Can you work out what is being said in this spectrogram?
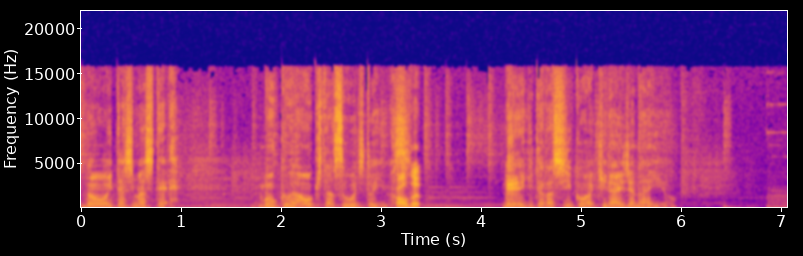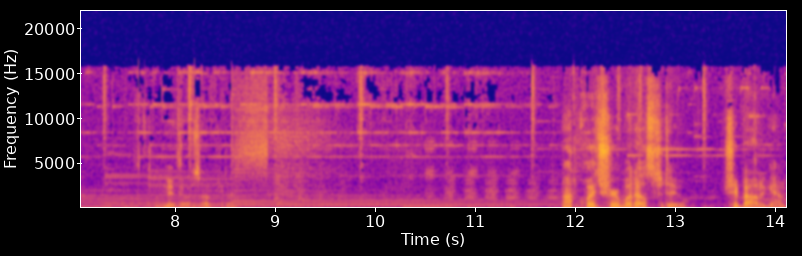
どういたしまして 僕は沖田総司と言います。Called it. 礼儀正しい子は嫌いじゃないよ。I knew that was Okita. Not quite sure what else to do. She bowed again.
